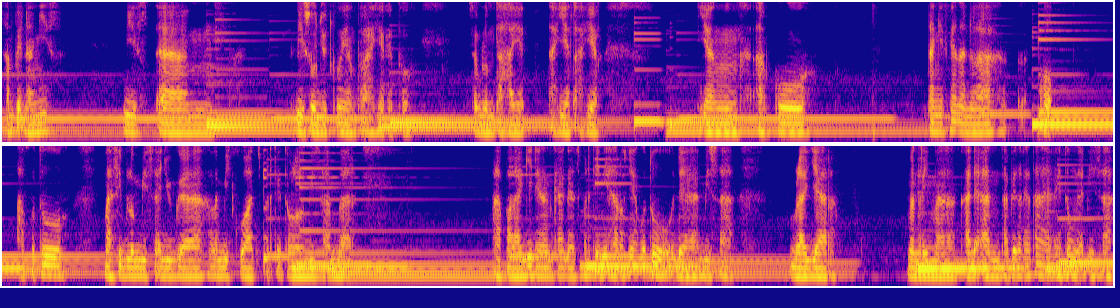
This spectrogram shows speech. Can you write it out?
sampai nangis di um, di sujudku yang terakhir itu sebelum tahayat tahiyat akhir. Yang aku tangiskan adalah kok aku tuh masih belum bisa juga lebih kuat seperti itu lebih sabar. Apalagi dengan keadaan seperti ini harusnya aku tuh udah bisa belajar menerima keadaan tapi ternyata itu nggak bisa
